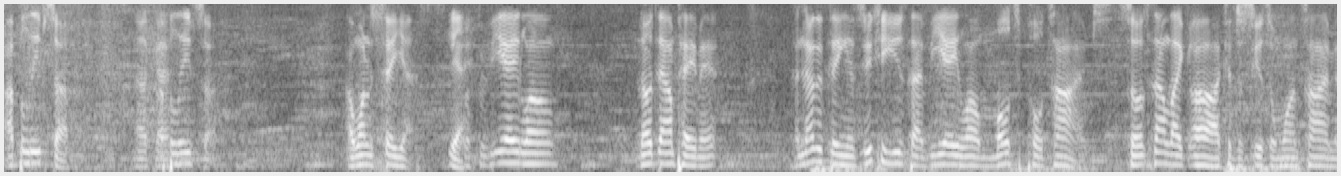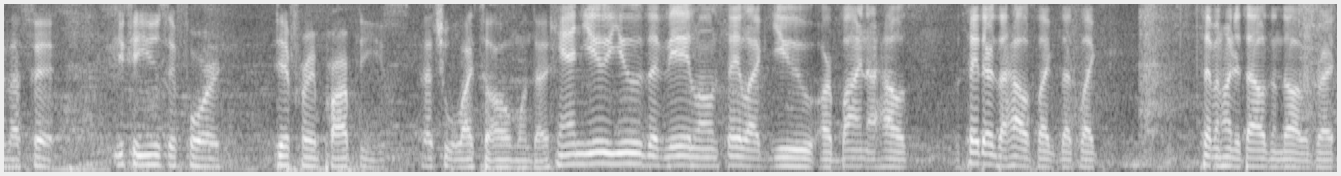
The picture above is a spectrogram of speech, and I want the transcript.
I believe so. Okay. I believe so. I want to say yes. Yeah. But for VA loan, no down payment. Another thing is you can use that VA loan multiple times. So it's not like, oh, I could just use it one time and that's it. You can use it for different properties that you would like to own one day. Can you use a VA loan? Say like you are buying a house. Say there's a house like that's like seven hundred thousand dollars, right?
